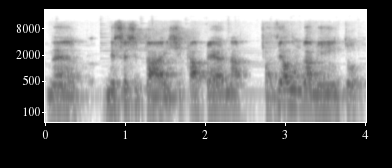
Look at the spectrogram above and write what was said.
né, necessitar esticar a perna, fazer alongamento,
